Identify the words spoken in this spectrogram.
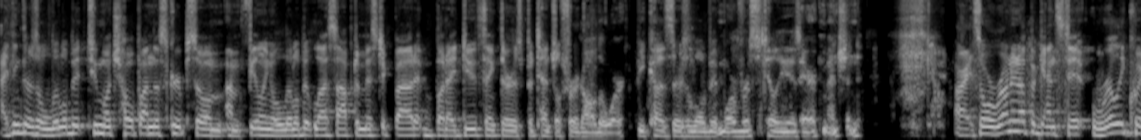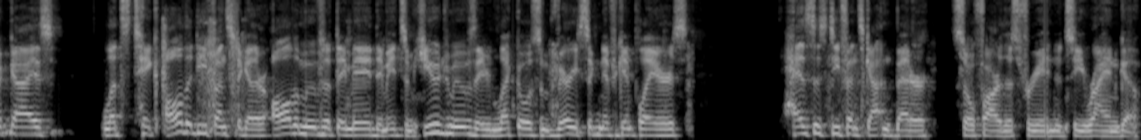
I think there's a little bit too much hope on this group. So I'm, I'm feeling a little bit less optimistic about it, but I do think there is potential for it all to work because there's a little bit more versatility, as Eric mentioned. All right. So we're running up against it really quick, guys. let's take all the defense together, all the moves that they made. They made some huge moves. They let go of some very significant players. Has this defense gotten better so far this free agency? Ryan, go.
